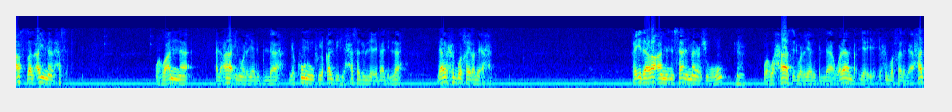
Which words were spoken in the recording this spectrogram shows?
أصل العين من الحسد وهو أن العائن والعياذ بالله يكون في قلبه حسد لعباد الله. لا يحب الخير لأحد. فإذا رأى من إنسان ما يعجبه نعم. وهو حاسد والعياذ بالله ولا يحب الخير لأحد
